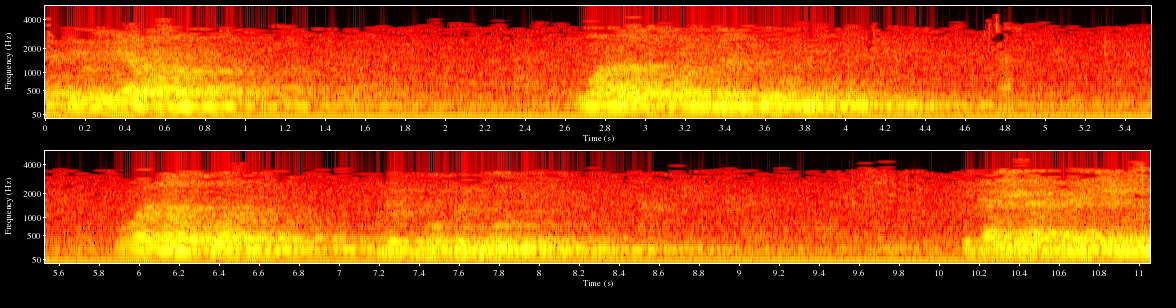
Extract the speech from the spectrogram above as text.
Nabi menjawab, walaupun debu, walaupun debu-debu. Kita lihat dari ini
